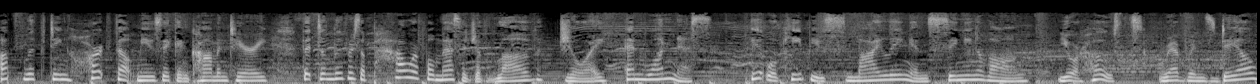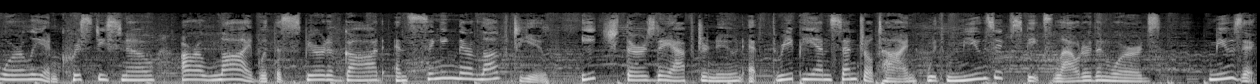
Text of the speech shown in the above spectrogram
uplifting, heartfelt music and commentary that delivers a powerful message of love, joy, and oneness. It will keep you smiling and singing along. Your hosts, Reverends Dale Worley and Christy Snow, are alive with the Spirit of God and singing their love to you each Thursday afternoon at 3 p.m. Central Time with Music Speaks Louder Than Words. Music.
